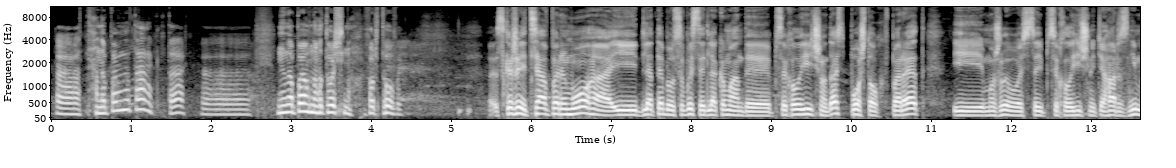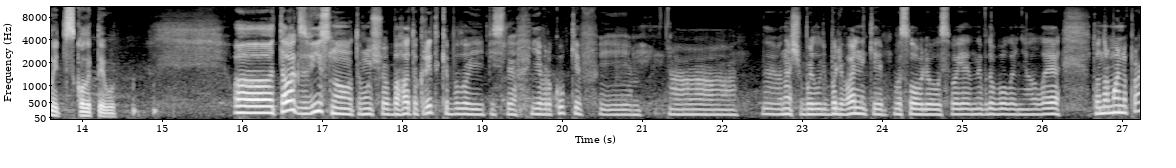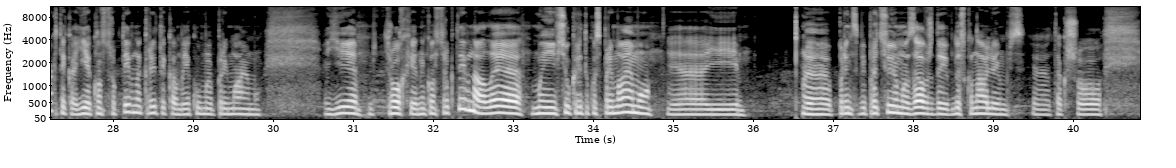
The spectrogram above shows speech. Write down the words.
Е, Та напевно так, так. Е, Не напевно, а точно фартовий. Скажи, ця перемога і для тебе особисто, і для команди психологічно дасть поштовх вперед, і, можливо, ось цей психологічний тягар зніметь з колективу. Е, так, звісно, тому що багато критики було і після Єврокубків, і е, е, наші бол- болівальники висловлювали своє невдоволення. Але то нормальна практика, є конструктивна критика, яку ми приймаємо. Є трохи неконструктивна, але ми всю критику сприймаємо е, і, в принципі, працюємо завжди, вдосконалюємось. Е, Так що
